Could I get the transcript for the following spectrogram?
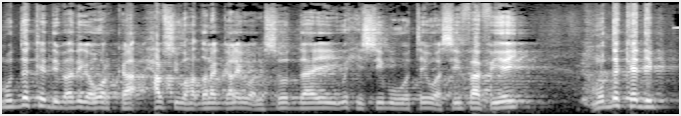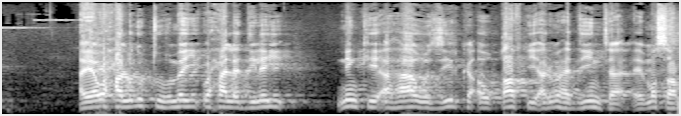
Muddo kadib adiga warka xabsibuu haddana galay waa la soo daayey wixiisiibuu watay waa sii faafiyey. Muddo kadib ayaa waxaa lagu tuhmay waxaa la dilay ninkii ahaa wasiirka awqaafka arrimaha diinta ee masar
